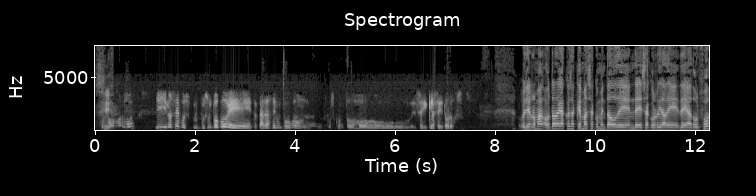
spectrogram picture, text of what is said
Sí. corrió, y no sé, pues, pues un poco eh, tratar de hacer un poco con, pues con todo esa clase de toros. Oye, Román, otra de las cosas que más ha comentado de, de esa corrida de, de Adolfo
